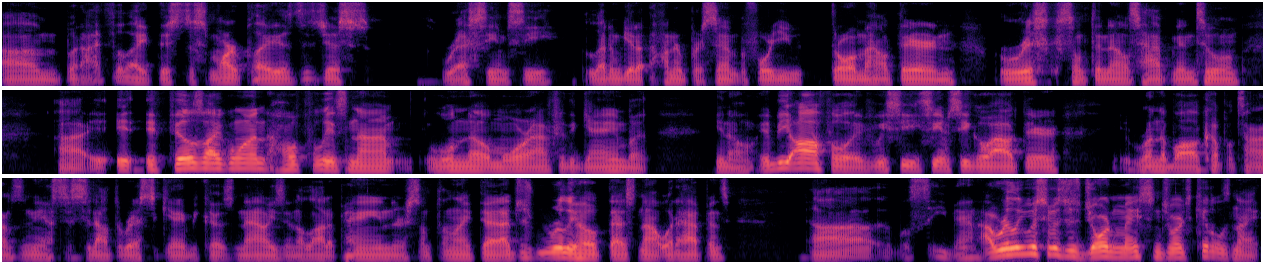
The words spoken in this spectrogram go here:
Um, but I feel like this the smart play is to just rest CMC, let him get 100% before you throw him out there and risk something else happening to him. Uh, it, it feels like one. Hopefully, it's not. We'll know more after the game, but you know, it'd be awful if we see CMC go out there, run the ball a couple times, and he has to sit out the rest of the game because now he's in a lot of pain or something like that. I just really hope that's not what happens. Uh, we'll see, man. I really wish it was just Jordan Mason, George Kittle's night,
